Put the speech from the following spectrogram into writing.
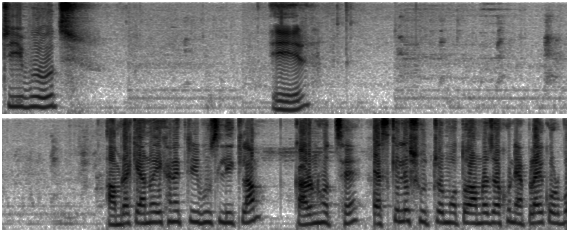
ত্রিভুজ এর আমরা কেন এখানে ত্রিভুজ লিখলাম? কারণ হচ্ছে প্যাসকেলের সূত্র মতো আমরা যখন অ্যাপ্লাই করব,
